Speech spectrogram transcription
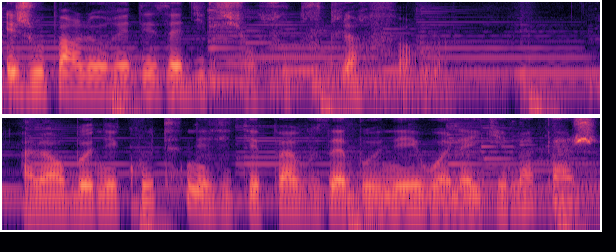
et je vous parlerai des addictions sous toutes leurs formes. Alors bonne écoute, n'hésitez pas à vous abonner ou à liker ma page.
